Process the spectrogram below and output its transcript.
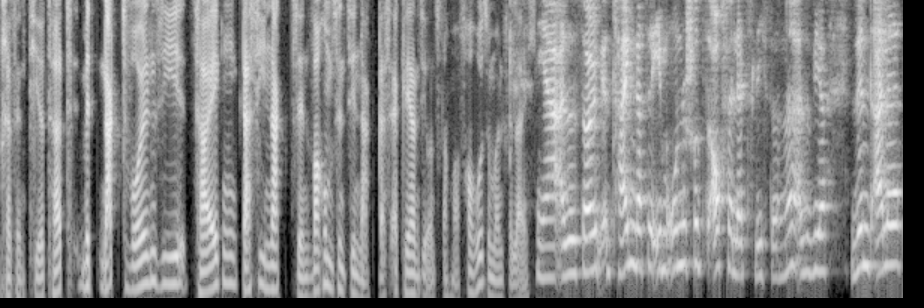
präsentiert hat. Mit nackt wollen Sie zeigen, dass Sie nackt sind. Warum sind Sie nackt? Das erklären Sie uns nochmal. Frau Hosemann vielleicht. Ja, also es soll zeigen, dass wir eben ohne Schutz auch verletzlich sind. Ne? Also wir sind alle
